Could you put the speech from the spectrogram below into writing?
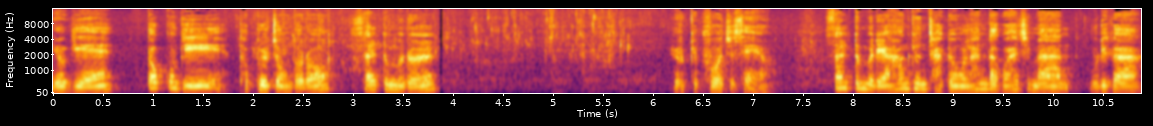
여기에 떡국이 덮을 정도로 쌀뜨물을 이렇게 부어주세요. 쌀뜨물에 항균 작용을 한다고 하지만 우리가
